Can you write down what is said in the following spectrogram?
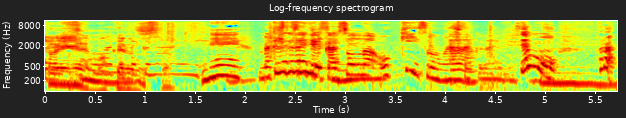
大変負けるんですよ。ね。負けたくないというか、ね、そんな大きい損はしたくないです、でも、ほら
